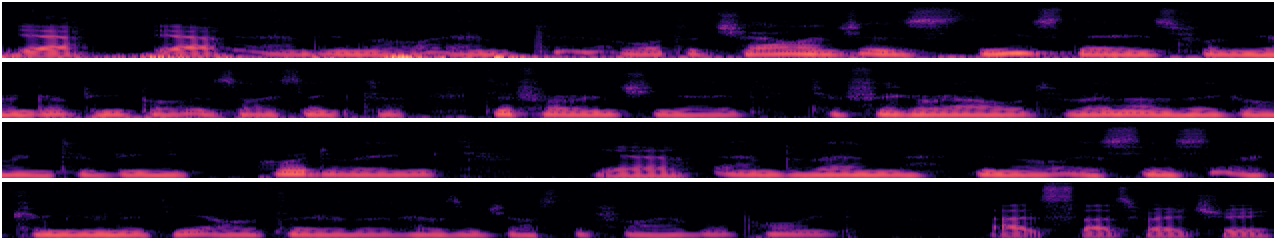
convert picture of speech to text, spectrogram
Yeah. Yeah. And you know, and what the challenge is these days for the younger people is, I think, to differentiate, to figure out when are they going to be hoodwinked, Yeah. and when you know is this a community out there that has a justifiable point. That's that's very true.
